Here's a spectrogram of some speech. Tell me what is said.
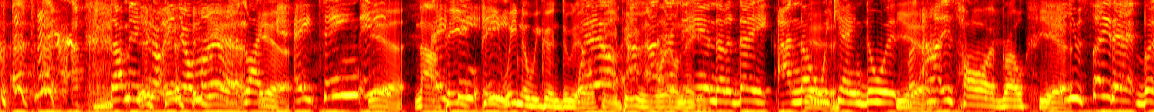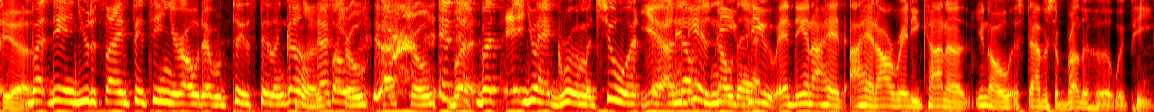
I mean, you know, in your mind, Yeah, like yeah. at 18, E, Yeah. Nah, P- 18 P- we knew we couldn't do that with well, P. P was I- real at the nigga. end of the day, I know we can't do it, but uh, it's hard, bro. Yeah. you say that, but Yeah. but then you the same 15 year old that was t- stealing guns. That's true. That's true. It's But- just, but you had grew and matured yeah, enough then to know P- that. P- and then I had I had already kind of you know established a brotherhood with P.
